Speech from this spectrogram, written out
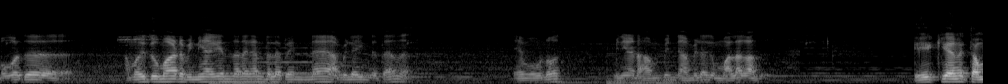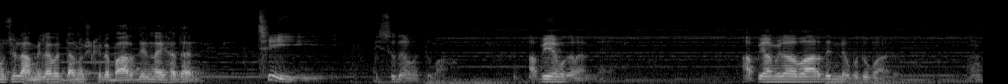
මොකද අමතුමාට මිනිහගෙන් දැනගන්නට ලැබෙන්න අමිල ඉන්න තැන. එම වුණොත් මිනිහට හම්බෙන් අමිලගේ මලකඳ ඒ කියන තමුසල අමිලව දනුෂ්කට බාර දෙන්නයි හදන්නේ. චී පිස්සු දැමතුමා අපි එම කරන්න අපි අමිලා බාර දෙන්න ඔබතුමාට. හ්ම්.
